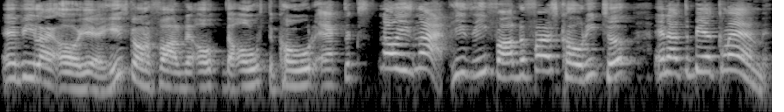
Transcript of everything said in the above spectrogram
and be like, oh yeah, he's gonna follow the oath, the oath, the code, ethics? No, he's not. He's he followed the first code he took, and that's to be a Klanman.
